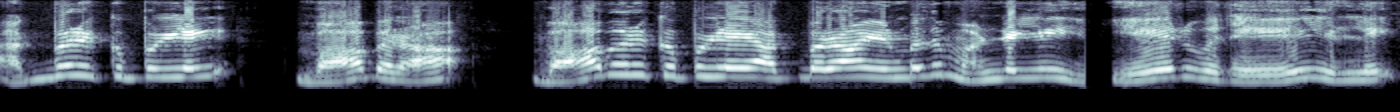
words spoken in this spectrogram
அக்பருக்கு பிள்ளை பாபரா. பாபருக்கு பிள்ளை அக்பரா என்பது மண்டையில் ஏறுவதே இல்லை.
